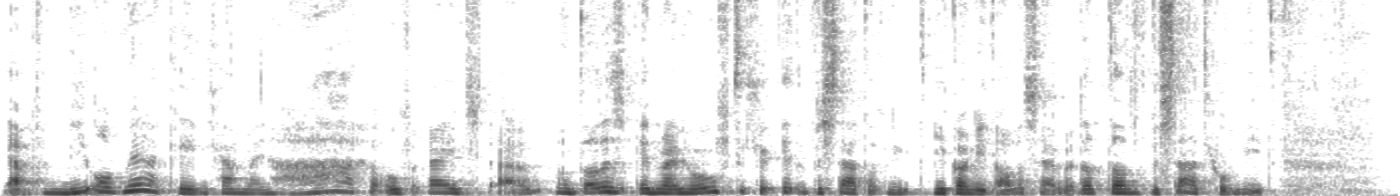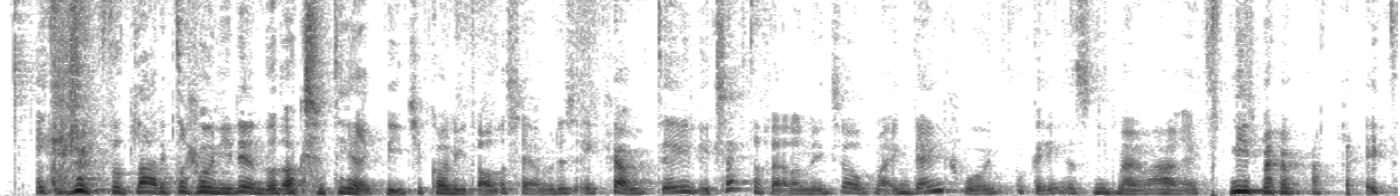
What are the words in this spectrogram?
Ja, van die opmerking gaan mijn haren overeind staan. Want dat is in mijn hoofd, bestaat dat niet. Je kan niet alles hebben. Dat, dat bestaat gewoon niet ik, dat laat ik er gewoon niet in. Dat accepteer ik niet. Je kan niet alles hebben. Dus ik ga meteen, ik zeg er verder niks op. Maar ik denk gewoon, oké, dat is niet mijn waarheid. Niet mijn waarheid.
